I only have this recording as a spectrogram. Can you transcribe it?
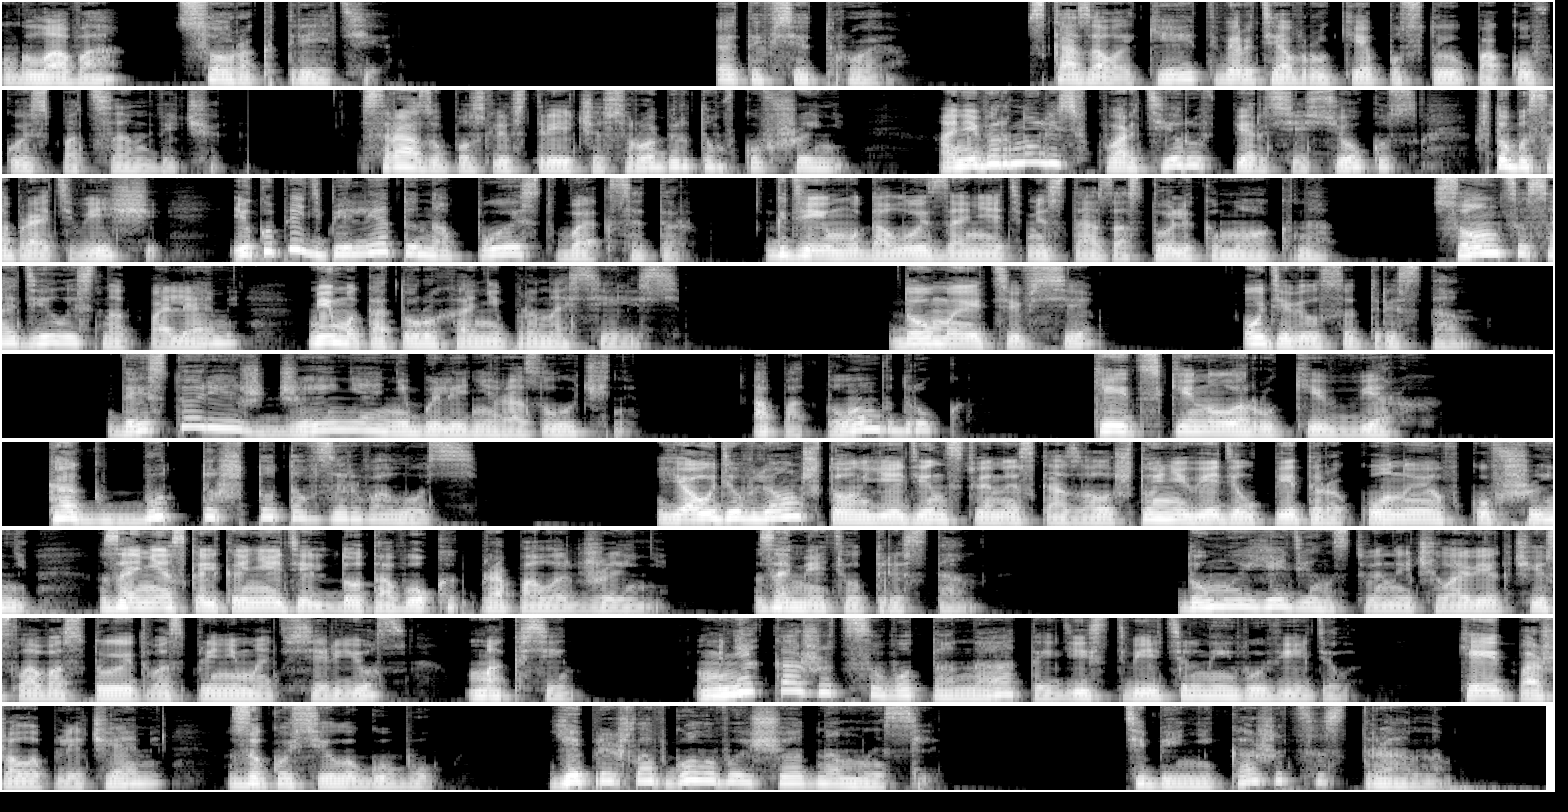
Глава 43. «Это все трое», — сказала Кейт, вертя в руке пустую упаковку из-под сэндвича. Сразу после встречи с Робертом в кувшине они вернулись в квартиру в Перси-Сёкус, чтобы собрать вещи и купить билеты на поезд в Эксетер, где им удалось занять места за столиком у окна. Солнце садилось над полями, мимо которых они проносились. «Думаете, все?» — удивился Тристан. До истории с Джейни они были неразлучны. А потом вдруг Кейт скинула руки вверх, как будто что-то взорвалось. Я удивлен, что он единственный сказал, что не видел Питера Конуя в кувшине за несколько недель до того, как пропала Джейни, — заметил Тристан. Думаю, единственный человек, чьи слова стоит воспринимать всерьез — Максим. Мне кажется, вот она-то действительно его видела. Кейт пожала плечами, закусила губу. Ей пришла в голову еще одна мысль. «Тебе не кажется странным,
